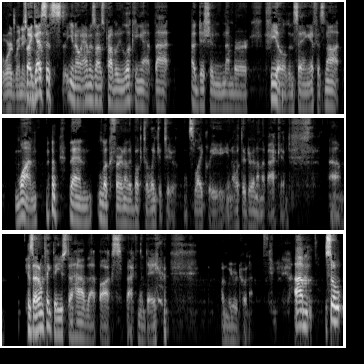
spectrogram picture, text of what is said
award winning. So I guess it's, you know, Amazon's probably looking at that edition number field and saying if it's not one, then look for another book to link it to. That's likely, you know, what they're doing on the back end. Because um, I don't think they used to have that box back in the day when we were doing it. Um, so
